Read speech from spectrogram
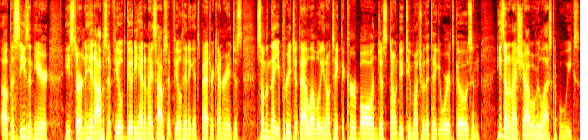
of the season here. He's starting to hit opposite field good. He had a nice opposite field hit against Patrick Henry, and just something that you preach at that level. You know, take the curveball and just don't do too much with it. Take it where it goes, and he's done a nice job over the last couple of weeks.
